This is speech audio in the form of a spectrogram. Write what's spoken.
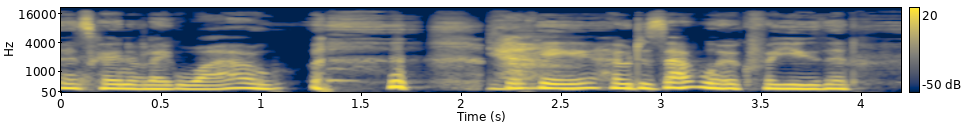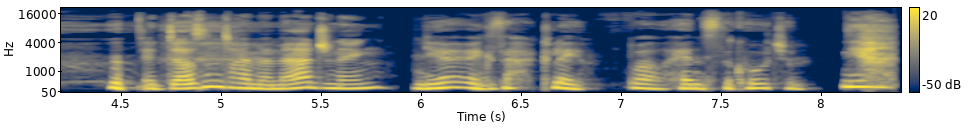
And it's kind of like, wow. yeah. Okay, how does that work for you then? it doesn't, I'm imagining. Yeah, exactly. Well, hence the coaching. Yeah.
